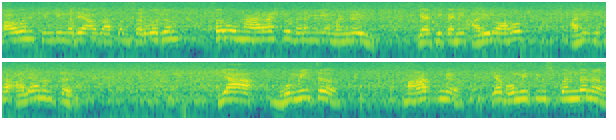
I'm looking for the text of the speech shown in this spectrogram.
पावनखिंडीमध्ये आज आपण सर्वजण सर्व महाराष्ट्र धर्मीय मंडळी या ठिकाणी आलेलो आहोत. आणि इथं आल्यानंतर या भूमीचं महात्म्य या भूमीतील स्पंदनं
